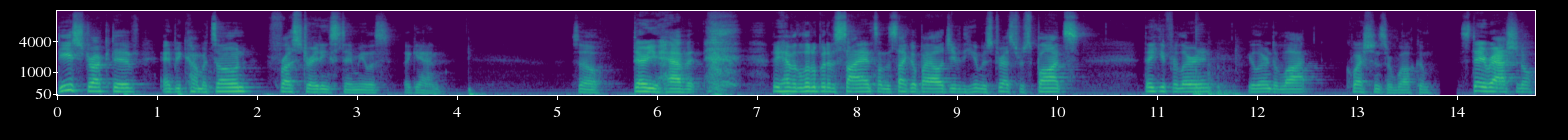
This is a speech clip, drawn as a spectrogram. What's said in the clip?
destructive and become its own frustrating stimulus again. So, there you have it. there you have a little bit of science on the psychobiology of the human stress response. Thank you for learning. You learned a lot. Questions are welcome. Stay rational.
